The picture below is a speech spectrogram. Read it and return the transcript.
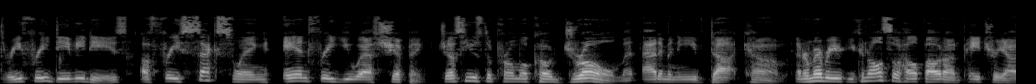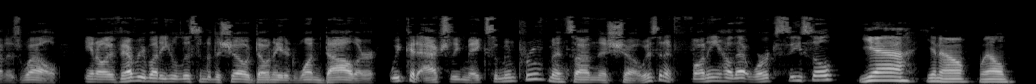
three free DVDs, a free sex swing, and free US shipping. Just use the promo code DROME at adamandeve.com. And remember, you can also help out on Patreon as well. You know, if everybody who listened to the show donated one dollar, we could actually make some improvements on this show. Isn't it funny how that works, Cecil? Yeah, you know, well,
